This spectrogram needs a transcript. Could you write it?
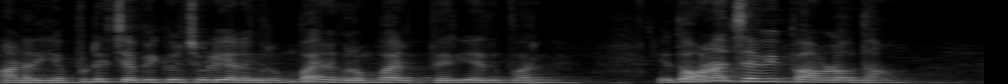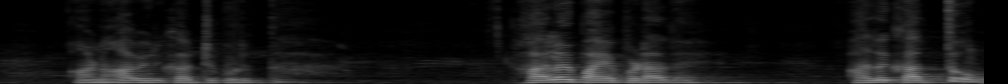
ஆனால் அது எப்படி செபிக்குன்னு சொல்லி எனக்கு ரொம்ப எனக்கு ரொம்ப எனக்கு தெரியாது பாருங்கள் ஏதோ ஒன்றா செபிப்பேன் அவ்வளோதான் ஆனால் ஆவியில் கற்றுக் கொடுத்தா. ஹலோ பயப்படாத. அது கத்தும்.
